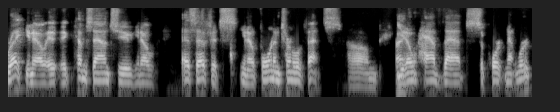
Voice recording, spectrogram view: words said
Right. You know, it, it, comes down to you know SF. It's you know foreign internal defense. Um, right. You don't have that support network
